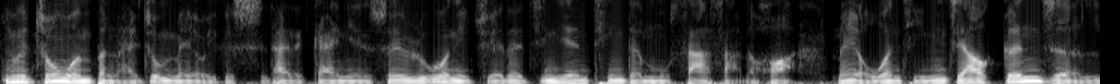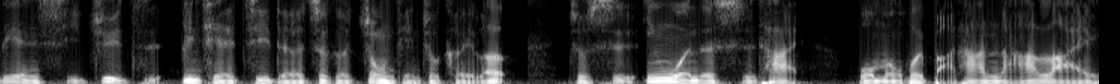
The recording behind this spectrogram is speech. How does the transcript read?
因为中文本来就没有一个时态的概念，所以如果你觉得今天听的母萨萨的话，没有问题，你只要跟着练习句子，并且记得这个重点就可以了。就是英文的时态，我们会把它拿来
